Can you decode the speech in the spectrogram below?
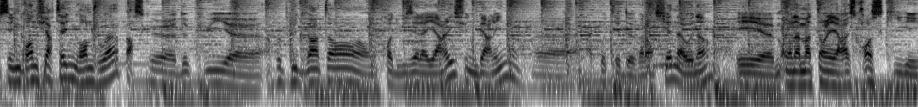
C'est une grande fierté, une grande joie parce que depuis euh, un peu plus de 20 ans, on produisait la Yaris, une berline, euh, côté de Valenciennes, à Onin. Et euh, on a maintenant les Yaris Cross qui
